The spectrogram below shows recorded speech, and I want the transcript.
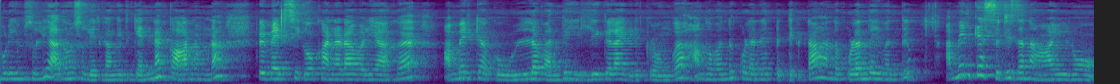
முடியும்னு சொல்லி அதுவும் சொல்லியிருக்காங்க. இதுக்கு என்ன காரணம்னா இப்போ மெக்சிகோ கனடா வழியாக அமெரிக்காவுக்கு உள்ளே வந்து இல்லீகலாக இருக்கிறவங்க அங்கே வந்து குழந்தை பெற்றுக்கிட்டால் அந்த குழந்தை வந்து அமெரிக்கா சிட்டிசன் ஆயிடும்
